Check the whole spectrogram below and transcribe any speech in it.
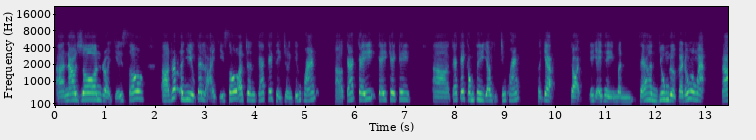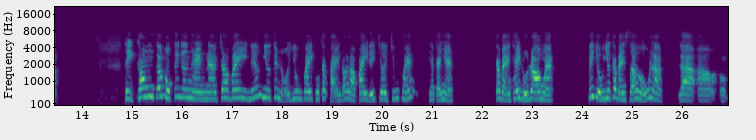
à, Dow rồi chỉ số à, rất là nhiều cái loại chỉ số ở trên các cái thị trường chứng khoán ở các cái cái cái cái à, các cái công ty giao dịch chứng khoán. Được chưa? Rồi như vậy thì mình sẽ hình dung được rồi đúng không ạ? Đó thì không có một cái ngân hàng nào cho vay. Nếu như cái nội dung vay của các bạn đó là vay để chơi chứng khoán nha cả nhà. Các bạn thấy rủi ro mà ví dụ như các bạn sở hữu là là uh,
